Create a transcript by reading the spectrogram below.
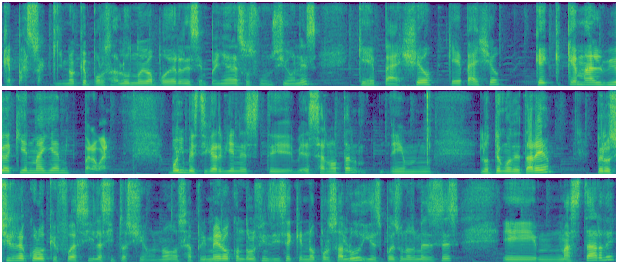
¿qué pasó aquí? No que por salud no iba a poder desempeñar esas funciones. ¿Qué pasó? ¿Qué pasó? ¿Qué, mal vio aquí en Miami? Pero bueno, voy a investigar bien este, esa nota. Em, lo tengo de tarea. Pero sí recuerdo que fue así la situación, ¿no? O sea, primero con Dolphins dice que no por salud y después unos meses eh, más tarde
